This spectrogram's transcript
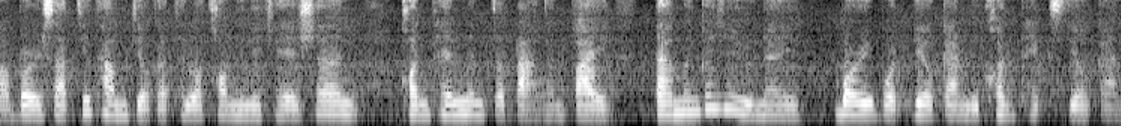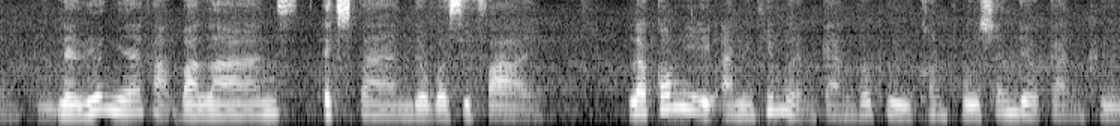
อบริษัทที่ทำเกี่ยวกับ telecommunication คอนเทนต์มันจะต่างกันไป แต่มันก็จะอยู่ในบริบทเดียวกันหรือ context เดียวกัน ในเรื่องนี้ค่ะ balance expand diversify แล้วก็มีอีกอันหนึงที่เหมือนกันก็คือ conclusion เดียวกันคือ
